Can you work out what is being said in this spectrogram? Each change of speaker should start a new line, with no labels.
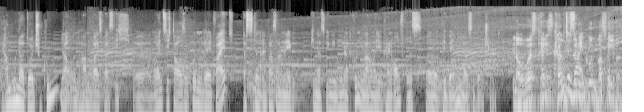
wir haben 100 deutsche Kunden, ja, und haben, weiß, weiß ich, 90.000 Kunden weltweit, dass sie dann einfach sagen, hey, Kinders, wegen den 100 Kunden machen wir hier keinen Aufriss, wir beenden das in Deutschland.
Genau, Worst Case
Kön könnte
für
sein.
den Kunden, was wäre?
